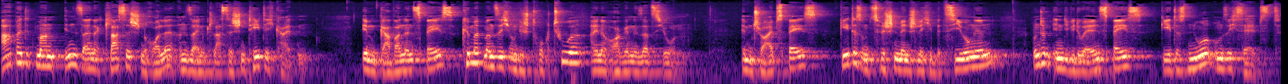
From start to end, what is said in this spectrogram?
arbeitet man in seiner klassischen Rolle an seinen klassischen Tätigkeiten. Im Governance Space kümmert man sich um die Struktur einer Organisation. Im Tribe Space geht es um zwischenmenschliche Beziehungen und im individuellen Space geht es nur um sich selbst.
